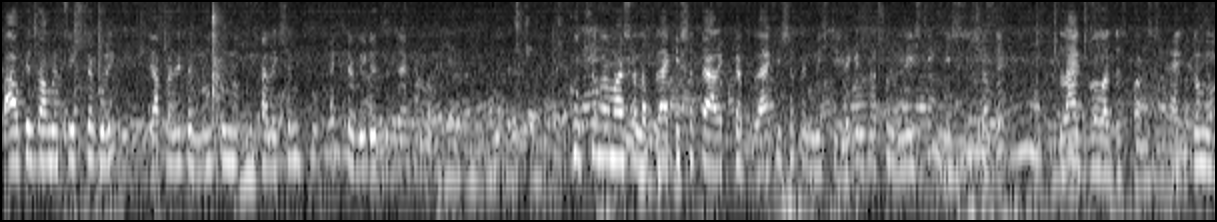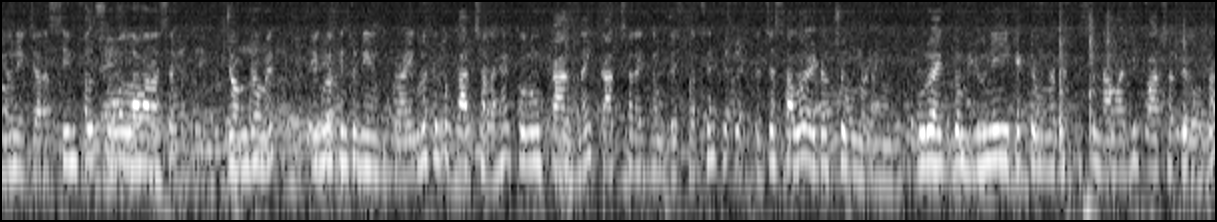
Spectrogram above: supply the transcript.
তাও কিন্তু আমরা চেষ্টা করি যে আপনাদেরকে নতুন নতুন কালেকশন একটা ভিডিওতে দেখানো। খুব সুন্দর মার্শাল্লাহ ব্ল্যাকের সাথে আরেকটা ব্ল্যাকের সাথে মিষ্টি। এটা কিন্তু আসলে মিষ্টি, মিষ্টির সাথে ব্ল্যাক গলা জাস্ট পাচ্ছেন একদম ইউনিক যারা সিম্পল সোল লাভার আছে, জমজমের, এগুলো কিন্তু নিয়ে নিতে পারেন। এগুলো কিন্তু কাজ ছাড়া হ্যাঁ কোনো কাজ নাই। কাজ ছাড়া একদম ড্রেস পাচ্ছেন। এটা হচ্ছে সালোয়ার, এটা হচ্ছে ওনাটা পুরো একদম ইউনিক একটা থাকতেছে, নামাজি, পাঁচ হাতের ওনা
